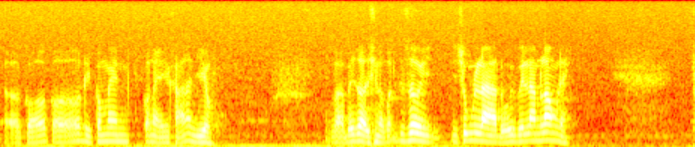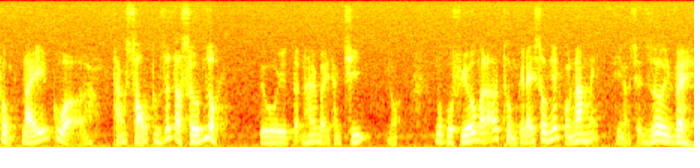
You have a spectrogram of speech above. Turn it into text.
uh, có có recommend con này khá là nhiều. Và bây giờ thì nó vẫn cứ rơi. Nói chung là đối với lam long này thủng đáy của tháng 6 từ rất là sớm rồi từ hồi tận 27 tháng 9 đó. một cổ phiếu mà đã thủng cái đáy sâu nhất của năm ấy thì nó sẽ rơi về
